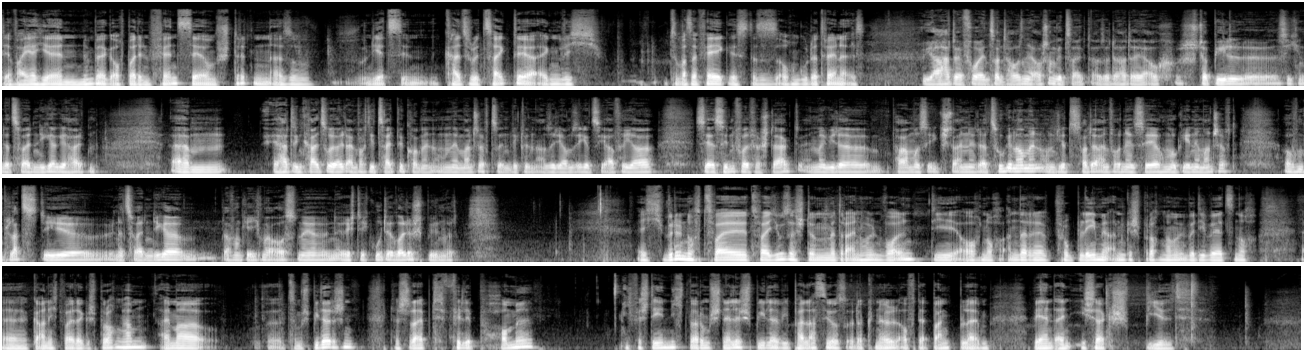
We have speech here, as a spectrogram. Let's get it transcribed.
der war ja hier in Nürnberg auch bei den Fans sehr umstritten. Also und jetzt in Karlsruhe zeigt er eigentlich, zu was er fähig ist, dass es auch ein guter Trainer ist. Ja, hat er vorher in Sandhausen ja auch schon gezeigt. Also da hat er ja auch stabil äh, sich in der zweiten Liga gehalten. Ähm, er hat in Karlsruhe halt einfach die Zeit bekommen, um eine Mannschaft zu entwickeln. Also die haben sich jetzt Jahr für Jahr sehr sinnvoll verstärkt, immer wieder ein paar Musiksteine dazugenommen und jetzt hat er einfach eine sehr homogene Mannschaft auf dem Platz, die äh, in der zweiten Liga, davon gehe ich mal aus, eine, eine richtig gute Rolle spielen wird. Ich würde noch zwei, zwei User-Stimmen mit reinholen wollen, die auch noch andere Probleme angesprochen haben, über die wir jetzt noch äh, gar nicht weiter gesprochen haben. Einmal äh, zum Spielerischen. Da schreibt Philipp Hommel, Ich verstehe nicht, warum schnelle Spieler wie Palacios oder Knöll auf der Bank bleiben, während ein Ishak spielt.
